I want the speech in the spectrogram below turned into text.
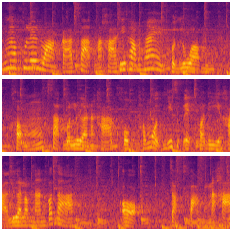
เมื่อผู้เล่นวางการ์ดสัตว์นะคะ ที่ทำให้ผลรวมของสัตว์บนเรือนะคะ ครบทั้งหมด 21 พอดีค่ะ เรือลำนั้นก็จะออกจากฝั่งนะคะ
